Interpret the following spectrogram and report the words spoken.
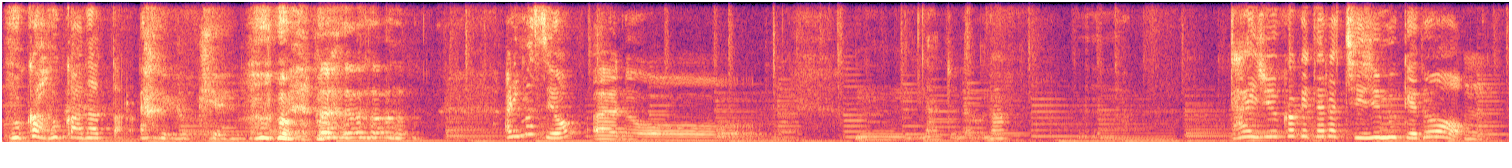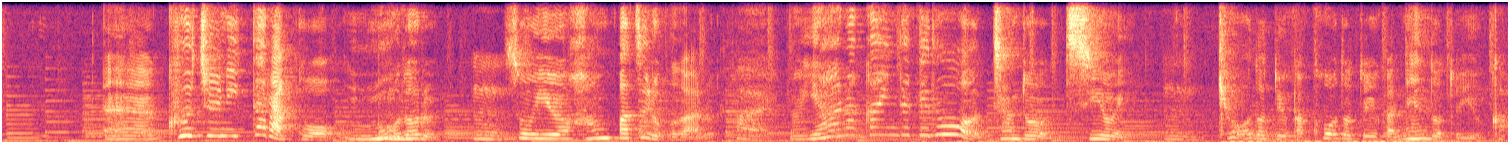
ふかふかだったらい。余計。ありますよあのーうんなんて言うんだろうなうん体重かけたら縮むけど、えー空中に行ったらこう戻るうん。うん。そういう反発力があるはい。柔らかいんだけどちゃんと強いうん。強度というか高度というか粘度というか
